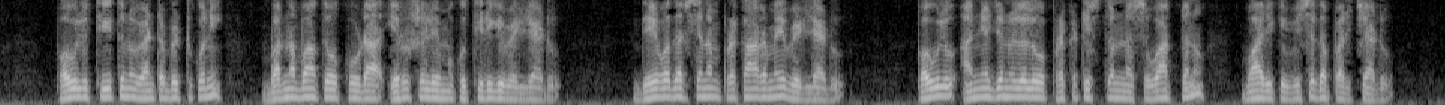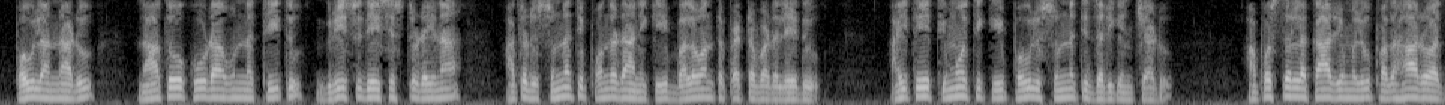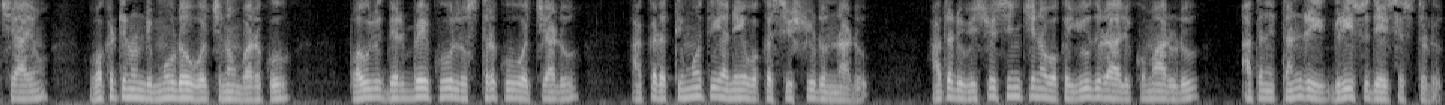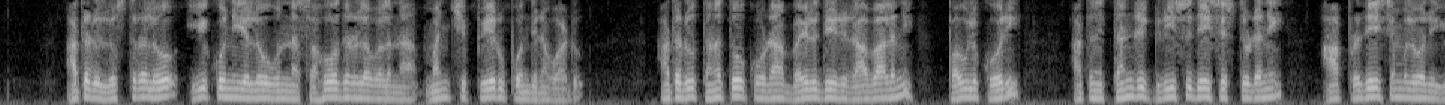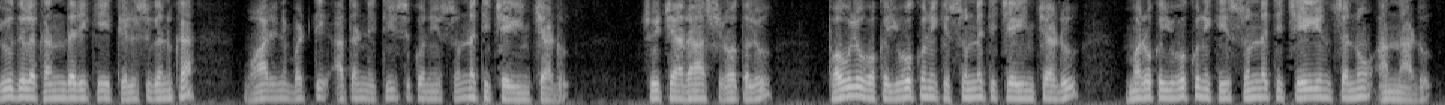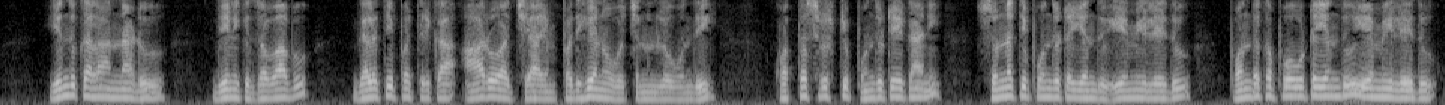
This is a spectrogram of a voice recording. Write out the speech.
పౌలు తీతును వెంటబెట్టుకుని బర్నబాతో కూడా ఎరుషలేముకు తిరిగి వెళ్ళాడు దేవదర్శనం ప్రకారమే వెళ్ళాడు పౌలు అన్యజనులలో ప్రకటిస్తున్న సువార్తను వారికి విశదపరిచాడు. పౌలన్నాడు నాతో కూడా ఉన్న తీతు గ్రీసు దేశస్థుడైనా అతడు సున్నతి పొందడానికి బలవంత పెట్టబడలేదు. అయితే తిమోతికి పౌలు సున్నతి జరిగించాడు. అపస్తుల కార్యములు పదహారో అధ్యాయం ఒకటి నుండి మూడో వచనం వరకు పౌలు దెర్బేకు లుస్త్రకు వచ్చాడు. అక్కడ తిమోతి అనే ఒక శిష్యుడున్నాడు. అతడు విశ్వసించిన ఒక యూదురాలి కుమారుడు అతని తండ్రి గ్రీసు దేశస్థుడు. అతడు లుస్త్రలో ఈకోనియలో ఉన్న సహోదరుల వలన మంచి పేరు పొందినవాడు. అతడు తనతో కూడా బయలుదేరి రావాలని పౌలు కోరి అతని తండ్రి గ్రీసు దేశస్థుడని ఆ ప్రదేశంలోని యూదులకందరికీ తెలుసు గనుక వారిని బట్టి అతణ్ణి తీసుకొని సున్నతి చేయించాడు. చూచారా శ్రోతలు? పౌలు ఒక యువకునికి సున్నతి చేయించాడు మరొక యువకునికి సున్నతి చేయించను అన్నాడు. ఎందుకలా అన్నాడు? దీనికి జవాబు గలతీ పత్రిక ఆరో అధ్యాయం పదిహేనో వచనంలో ఉంది. కొత్త సృష్టి పొందుటే గాని సున్నతి పొందుట ఎందు ఏమీ లేదు పొందకపోవుట ఎందు ఏమీ లేదు.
